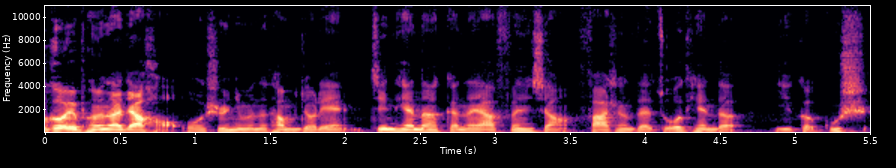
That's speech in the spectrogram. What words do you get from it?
各位朋友，大家好，我是你们的汤姆教练。今天呢，跟大家分享发生在昨天的一个故事。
